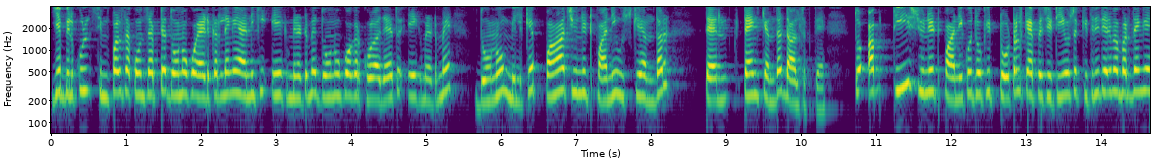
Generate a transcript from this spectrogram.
ये बिल्कुल सिंपल सा कॉन्सेप्ट है, दोनों को ऐड कर लेंगे, यानी कि एक मिनट में दोनों को अगर खोला जाए तो एक मिनट में दोनों मिलके पाँच यूनिट पानी उसके अंदर टैंक के अंदर डाल सकते हैं। तो अब तीस यूनिट पानी को जो कि टोटल कैपेसिटी है, उसे कितनी देर में भर देंगे?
